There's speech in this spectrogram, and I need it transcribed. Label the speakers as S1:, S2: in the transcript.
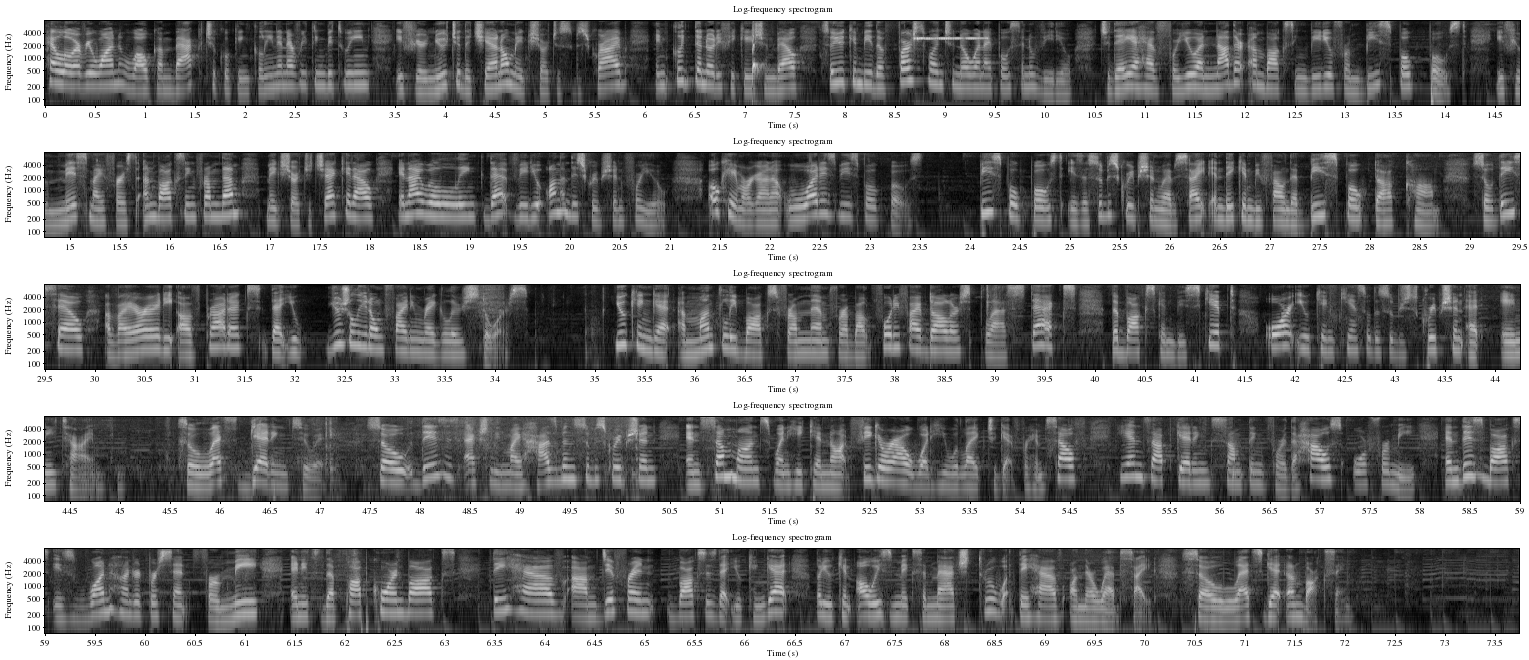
S1: Hello everyone, welcome back to Cook and Clean and Everything Between. If you're new to the channel, make sure to subscribe and click the notification bell so you can be the first one to know when I post a new video. Today I have for you another unboxing video from Bespoke Post. If you missed my first unboxing from them, make sure to check it out and I will link that video on the description for you. Okay Morgana, what is Bespoke Post? Bespoke Post is a subscription website and they can be found at bespoke.com. So they sell a variety of products that you usually don't find in regular stores. You can get a monthly box from them for about $45 plus tax. The box can be skipped or you can cancel the subscription at any time. So let's get into it. So this is actually my husband's subscription and some months when he cannot figure out what he would like to get for himself, he ends up getting something for the house or for me. And this box is 100% for me and it's the popcorn box. They have um, different boxes that you can get, but you can always mix and match through what they have on their website. So let's get unboxing.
